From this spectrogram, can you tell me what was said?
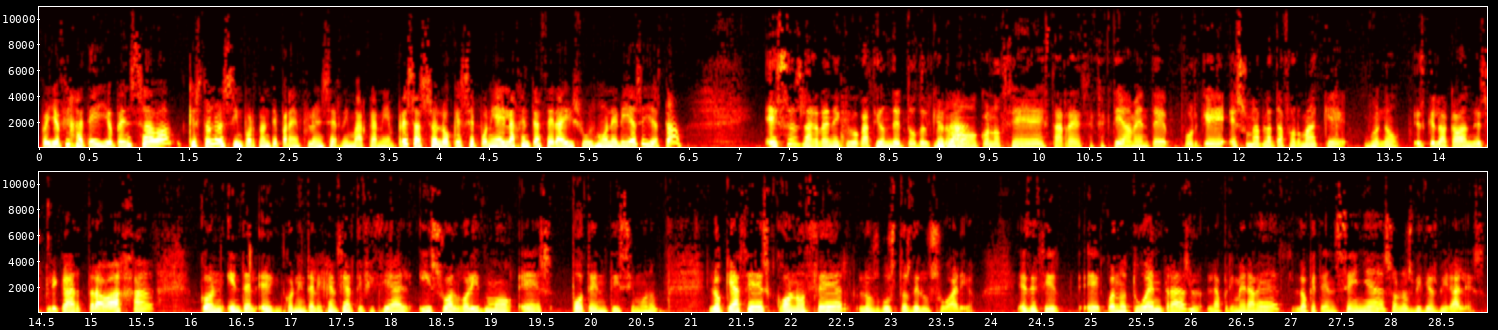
pues yo fíjate, yo pensaba que esto no es importante para influencers ni marcas ni empresas, solo que se ponía ahí la gente a hacer ahí sus monerías y ya está. Esa es la gran equivocación de todo el que ¿Verdad? no conoce esta red, efectivamente, porque es una plataforma que, bueno, es que lo acaban de explicar, trabaja con, intel- eh, con inteligencia artificial y su algoritmo es potentísimo, ¿no? Lo que hace es conocer los gustos del usuario. Es decir, eh, cuando tú entras la primera vez, lo que te enseña son los vídeos virales.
